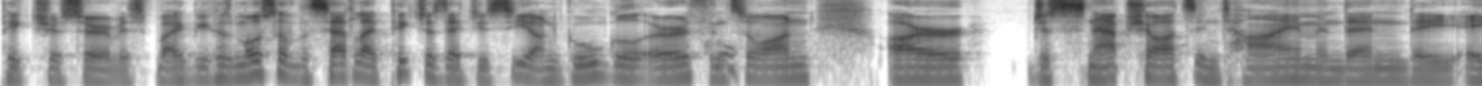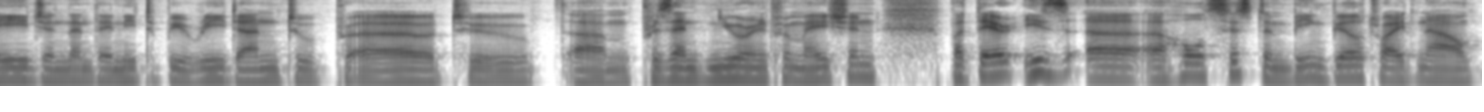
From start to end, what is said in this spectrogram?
picture service, by because most of the satellite pictures that you see on Google Earth and so on are just snapshots in time and then they age and then they need to be redone to uh, to um, present newer information. But there is a, a, whole system being built right now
